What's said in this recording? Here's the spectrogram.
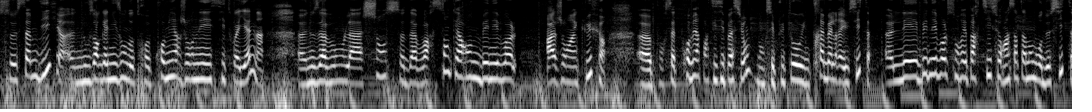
Ce samedi, nous organisons notre première journée citoyenne. Euh, Nous avons la chance d'avoir 140 bénévoles, agents inclus, euh, pour cette première participation. Donc c'est plutôt une très belle réussite. Euh, Les bénévoles sont répartis sur un certain nombre de sites,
